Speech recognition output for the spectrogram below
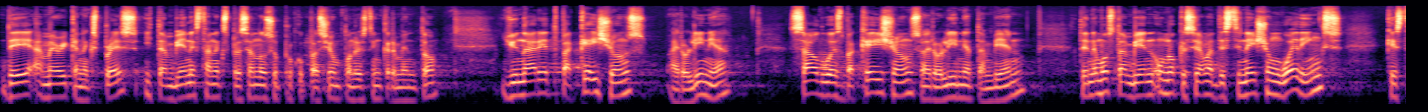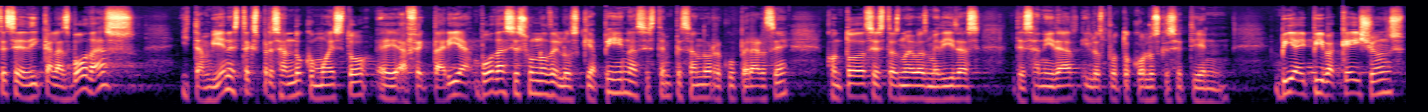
de American Express y también están expresando su preocupación por este incremento. United Vacations, aerolínea. Southwest Vacations, aerolínea también. Tenemos también uno que se llama Destination Weddings, que este se dedica a las bodas y también está expresando cómo esto eh, afectaría. Bodas es uno de los que apenas está empezando a recuperarse con todas estas nuevas medidas de sanidad y los protocolos que se tienen. VIP Vacations,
